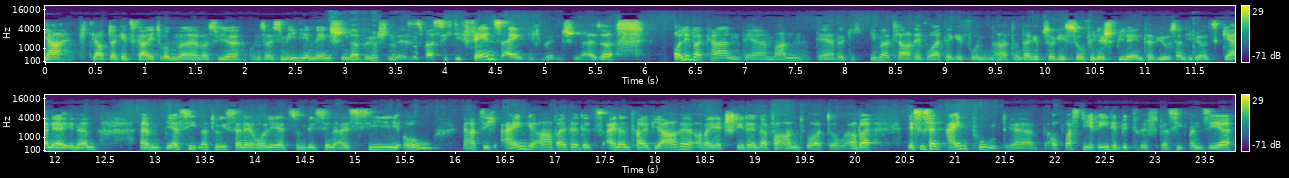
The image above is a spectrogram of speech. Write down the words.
Ja, ich glaube, da geht es gar nicht darum, äh, was wir uns als Medienmenschen da wünschen. Es ist, was sich die Fans eigentlich wünschen. Also Oliver Kahn, der Mann, der wirklich immer klare Worte gefunden hat, und da gibt es wirklich so viele Spielerinterviews, an die wir uns gerne erinnern, ähm, der sieht natürlich seine Rolle jetzt so ein bisschen als CEO. Er hat sich eingearbeitet, jetzt eineinhalb Jahre, aber jetzt steht er in der Verantwortung. Aber es ist halt ein Punkt, äh, auch was die Rede betrifft. Da sieht man sehr,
